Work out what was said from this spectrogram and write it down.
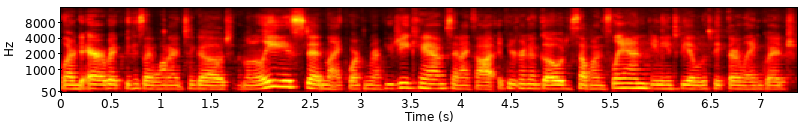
learned Arabic because I wanted to go to the Middle East and like work in refugee camps. And I thought if you're going to go to someone's land, you need to be able to speak their language.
